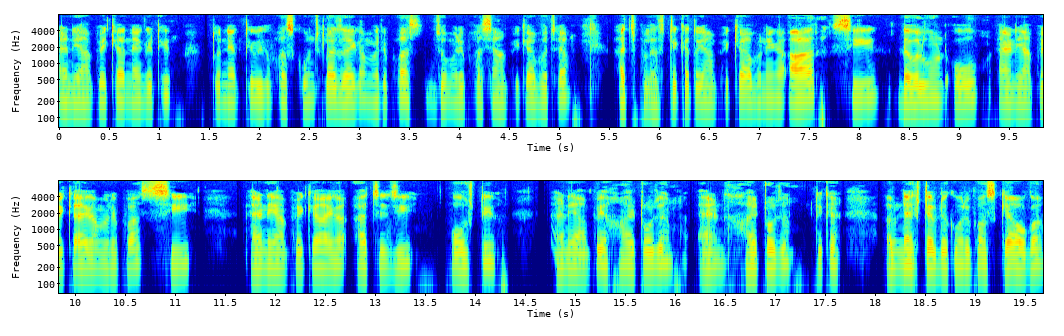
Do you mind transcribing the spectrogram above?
एंड यहाँ पे क्या नेगेटिव तो नेगेटिव के पास कौन चला जाएगा? मेरे पास, जो मेरे पास यहाँ पे क्या बचा है? एच प्लस ठीक है? तो यहाँ पे क्या बनेगा? R C double bond O and यहाँ पे क्या आएगा मेरे पास? सी एंड यहाँ पे क्या आएगा? एच जी पॉजिटिव एंड यहाँ पे हाइड्रोजन एंड हाइड्रोजन ठीक है? अब नेक्स्ट स्टेप देखो मेरे पास क्या होगा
